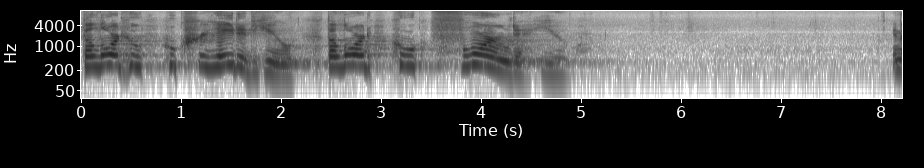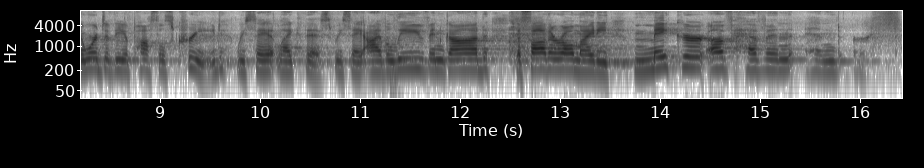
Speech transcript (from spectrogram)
the Lord who, who created you, the Lord who formed you. In the words of the Apostles' Creed, we say it like this We say, I believe in God, the Father Almighty, maker of heaven and earth.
